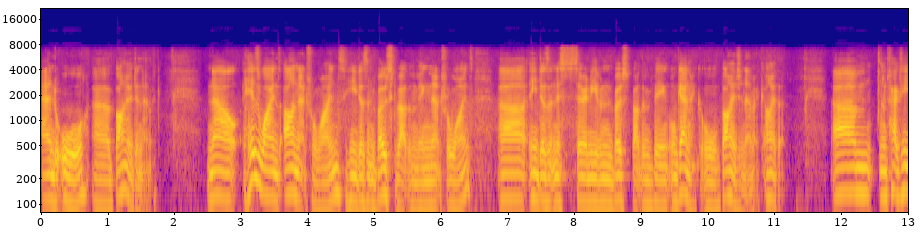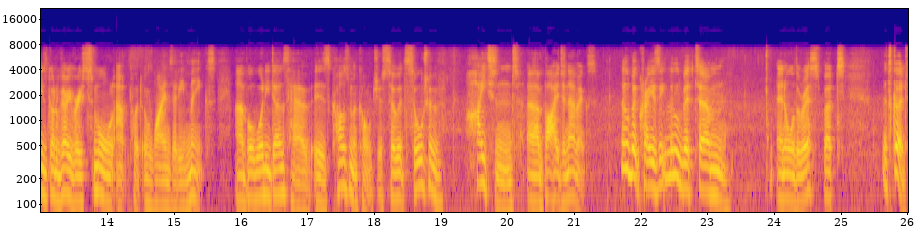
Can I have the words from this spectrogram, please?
and or uh, biodynamic. Now, his wines are natural wines. He doesn't boast about them being natural wines. Uh, he doesn't necessarily even boast about them being organic or biodynamic either. Um, in fact, he's got a very, very small output of wines that he makes. Uh, but what he does have is cosmoculture, so it's sort of heightened uh, biodynamics. A little bit crazy, a little bit, um, and all the rest, but it's good,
